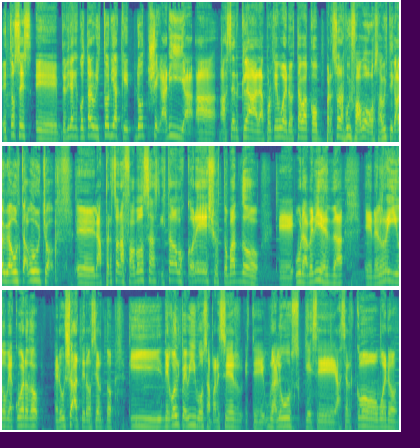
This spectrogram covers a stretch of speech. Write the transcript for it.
Entonces, eh, tendría que contar una historia que no llegaría a, a ser clara, porque, bueno, estaba con personas muy famosas, viste que a mí me gusta mucho eh, las personas famosas y estábamos con ellos tomando eh, una merienda en el río, me acuerdo. En un yate, ¿no es cierto? Y de golpe vimos aparecer este, una luz que se acercó. Bueno,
